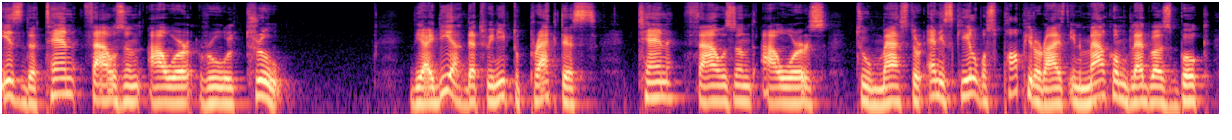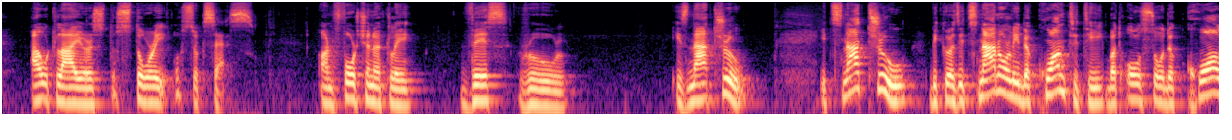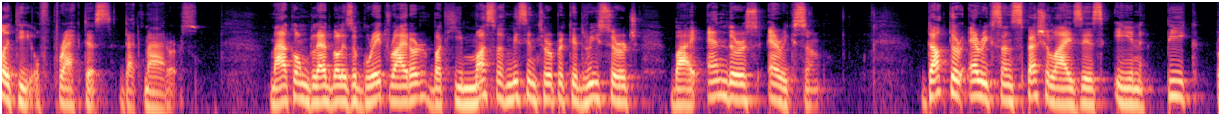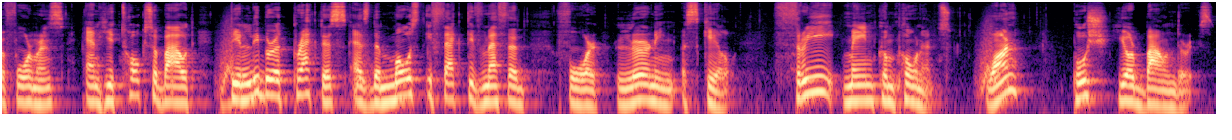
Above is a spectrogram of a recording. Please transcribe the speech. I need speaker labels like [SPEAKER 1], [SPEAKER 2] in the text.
[SPEAKER 1] is the 10,000 hour rule true? The idea that we need to practice 10,000 hours to master any skill was popularized in Malcolm Gladwell's book, Outliers, The Story of Success. Unfortunately, this rule is not true. It's not true because it's not only the quantity, but also the quality of practice that matters. Malcolm Gladwell is a great writer, but he must have misinterpreted research by Anders Ericsson. Dr. Ericsson specializes in peak performance, and he talks about deliberate practice as the most effective method for learning a skill. Three main components. One, push your boundaries.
